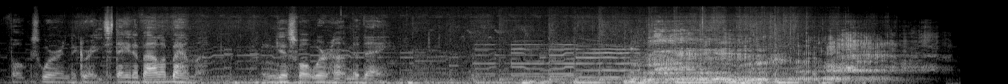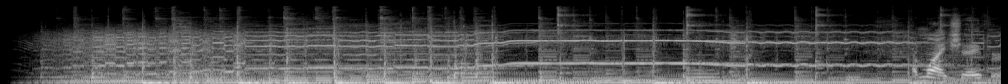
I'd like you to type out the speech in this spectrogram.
Folks, we're in the great state of Alabama. And guess what we're hunting today? I'm Mike Schaefer.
